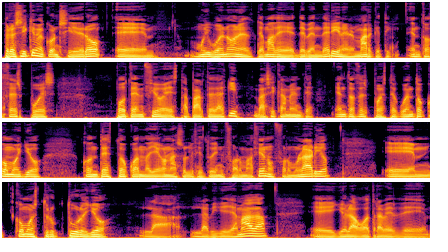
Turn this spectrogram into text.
pero sí que me considero eh, muy bueno en el tema de, vender y en el marketing. Entonces, pues potencio esta parte de aquí, básicamente. Entonces, pues te cuento cómo yo contesto cuando llega una solicitud de información, un formulario, eh, cómo estructuro yo la, videollamada, eh, yo la hago a través de,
